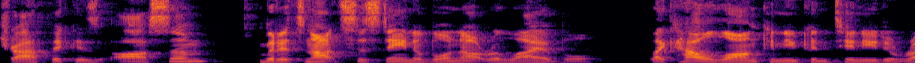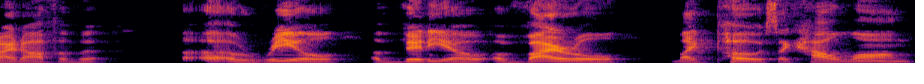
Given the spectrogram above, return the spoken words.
traffic is awesome but it's not sustainable and not reliable like how long can you continue to write off of a a, a reel a video a viral like post like how long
